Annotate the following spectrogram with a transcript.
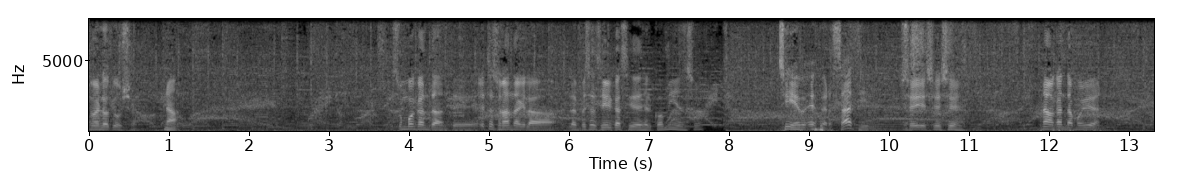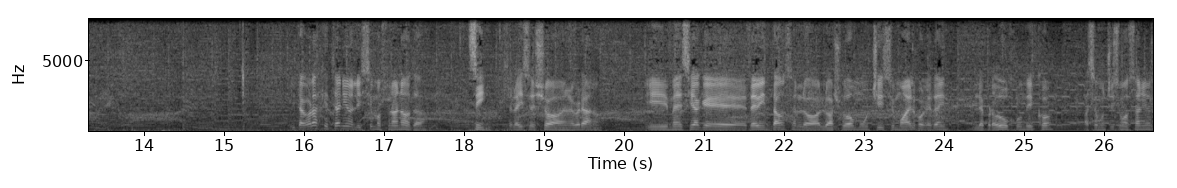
no es lo tuyo. No. Es un buen cantante. Esta es una banda que la, la empecé a seguir casi desde el comienzo. Sí, es, es versátil. Sí, sí, sí. No, canta muy bien. ¿Y te acordás que este año le hicimos una nota? Sí. Se la hice yo en el verano. Y me decía que Devin Townsend lo, lo ayudó muchísimo a él porque Devin le produjo un disco hace muchísimos años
